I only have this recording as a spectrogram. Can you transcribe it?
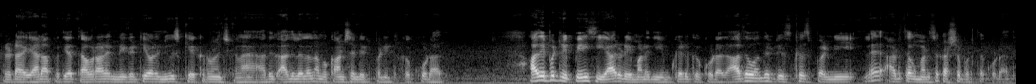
கரெக்டாக யாரை பற்றியா தவறான நெகட்டிவான நியூஸ் கேட்குறோன்னு வச்சுக்கலாம் அதுக்கு அதிலெல்லாம் நம்ம கான்சன்ட்ரேட் பண்ணிட்டு இருக்கக்கூடாது அதை பற்றி பேசி யாருடைய மனதையும் கெடுக்கக்கூடாது அதை வந்து டிஸ்கஸ் பண்ணி இல்லை அடுத்தவங்க மனசை கஷ்டப்படுத்தக்கூடாது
